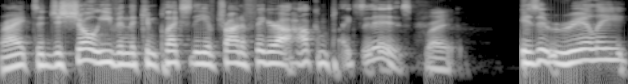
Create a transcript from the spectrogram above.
right? To just show even the complexity of trying to figure out how complex it is. right. Is it really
